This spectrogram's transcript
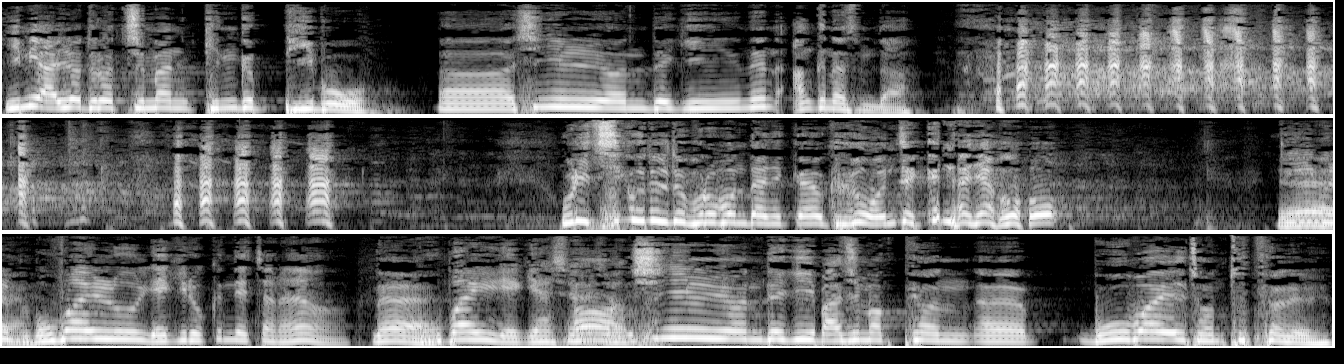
이미 알려드렸지만, 긴급 비보, 아, 신일연대기는 안 끝났습니다. 우리 친구들도 물어본다니까요. 그거 언제 끝나냐고. 게임을 예. 모바일로 얘기로 끝냈잖아요. 네. 모바일 얘기하셔야죠. 어, 신일연대기 마지막 편, 에, 모바일 전투편을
